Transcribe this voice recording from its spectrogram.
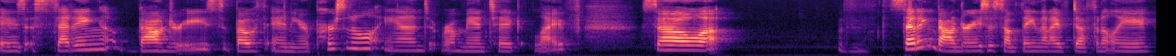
is setting boundaries both in your personal and romantic life. So, setting boundaries is something that I've definitely,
